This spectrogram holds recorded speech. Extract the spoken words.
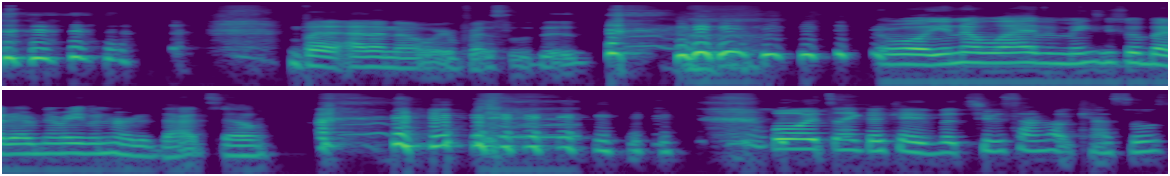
but I don't know where Brussels is. well, you know what? If it makes you feel better, I've never even heard of that. So, well, it's like okay, but she was talking about castles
